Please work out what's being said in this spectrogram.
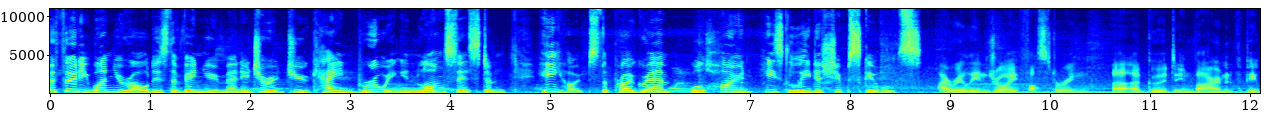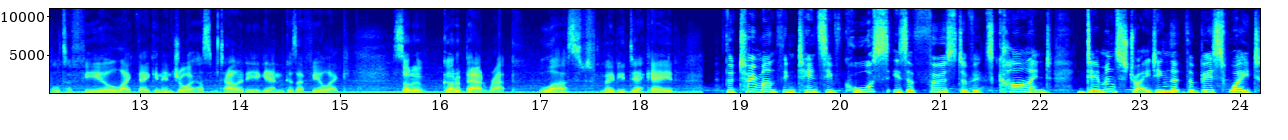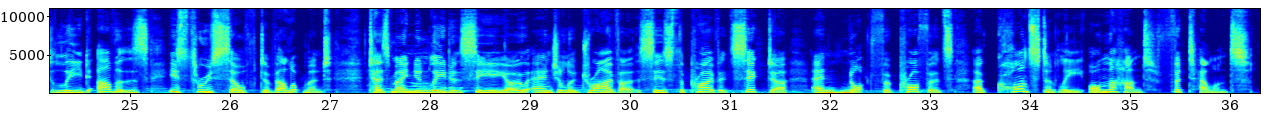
The 31 year old is the venue manager at Du Cane Brewing in Launceston. He hopes the program will hone his leadership skills. I really enjoy fostering a, a good environment for people to feel like they can enjoy hospitality again because I feel like sort of got a bad rap last maybe decade. The two month intensive course is a first of its kind, demonstrating that the best way to lead others is through self development. Tasmanian Leaders CEO Angela Driver says the private sector and not for profits are constantly on the hunt for talent.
